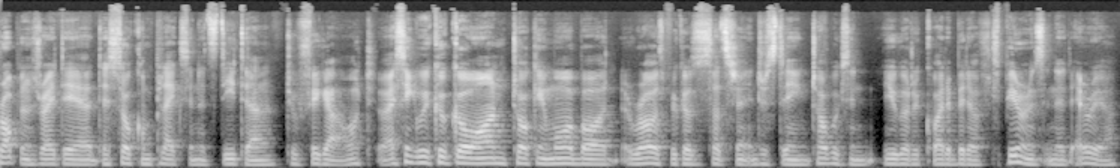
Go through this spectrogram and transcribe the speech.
problems, right? They're they're so complex in its detail to figure out. I think we could go on talking more about robots because it's such an interesting topic, and you got a, quite a bit of experience in that area.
